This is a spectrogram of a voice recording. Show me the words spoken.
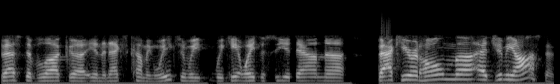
Best of luck uh, in the next coming weeks, and we we can't wait to see you down uh, back here at home uh, at Jimmie Austin.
